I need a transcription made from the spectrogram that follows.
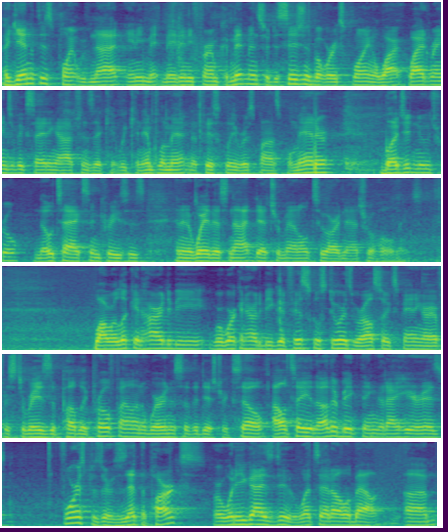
Again, at this point, we've not any, made any firm commitments or decisions, but we're exploring a wide, wide range of exciting options that can, we can implement in a fiscally responsible manner, budget neutral, no tax increases, and in a way that's not detrimental to our natural holdings. While we're looking hard to be, we're working hard to be good fiscal stewards, we're also expanding our efforts to raise the public profile and awareness of the district. So I'll tell you the other big thing that I hear is forest preserves? Is that the parks? Or what do you guys do? What's that all about? Um,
